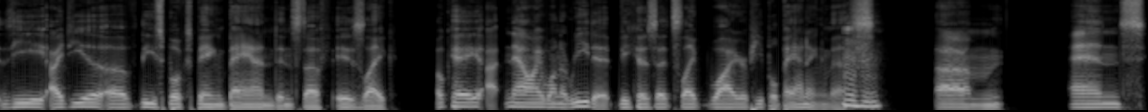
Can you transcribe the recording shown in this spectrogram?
The idea of these books being banned and stuff is like, okay, now I want to read it because it's like, why are people banning this? Mhm. Um, and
